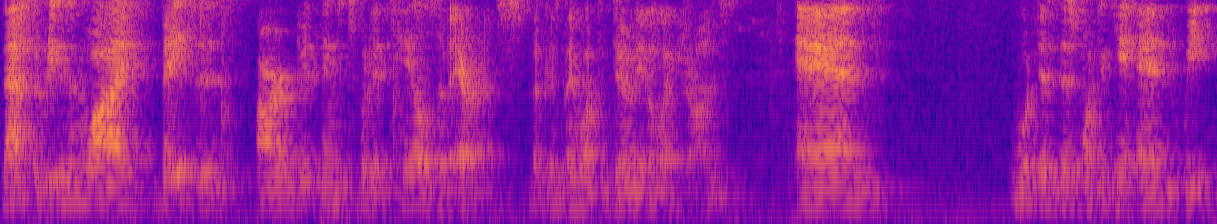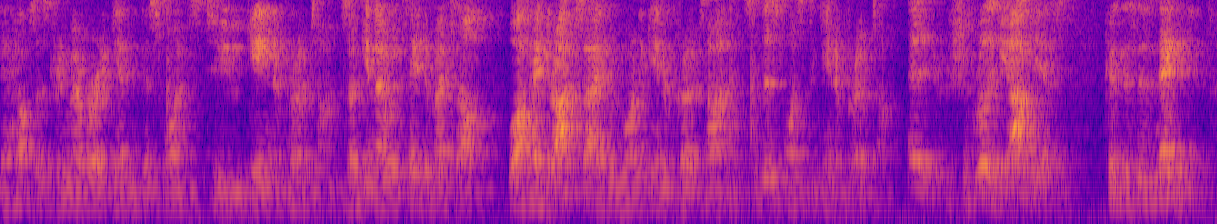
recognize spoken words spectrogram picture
That's the reason why bases are good things to put at tails of arrows, because they want to donate electrons. And what does this want to gain? And we, it helps us remember again, this wants to gain a proton. So again, I would say to myself, well, hydroxide would want to gain a proton, so this wants to gain a proton. It should really be obvious, because this is negative.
